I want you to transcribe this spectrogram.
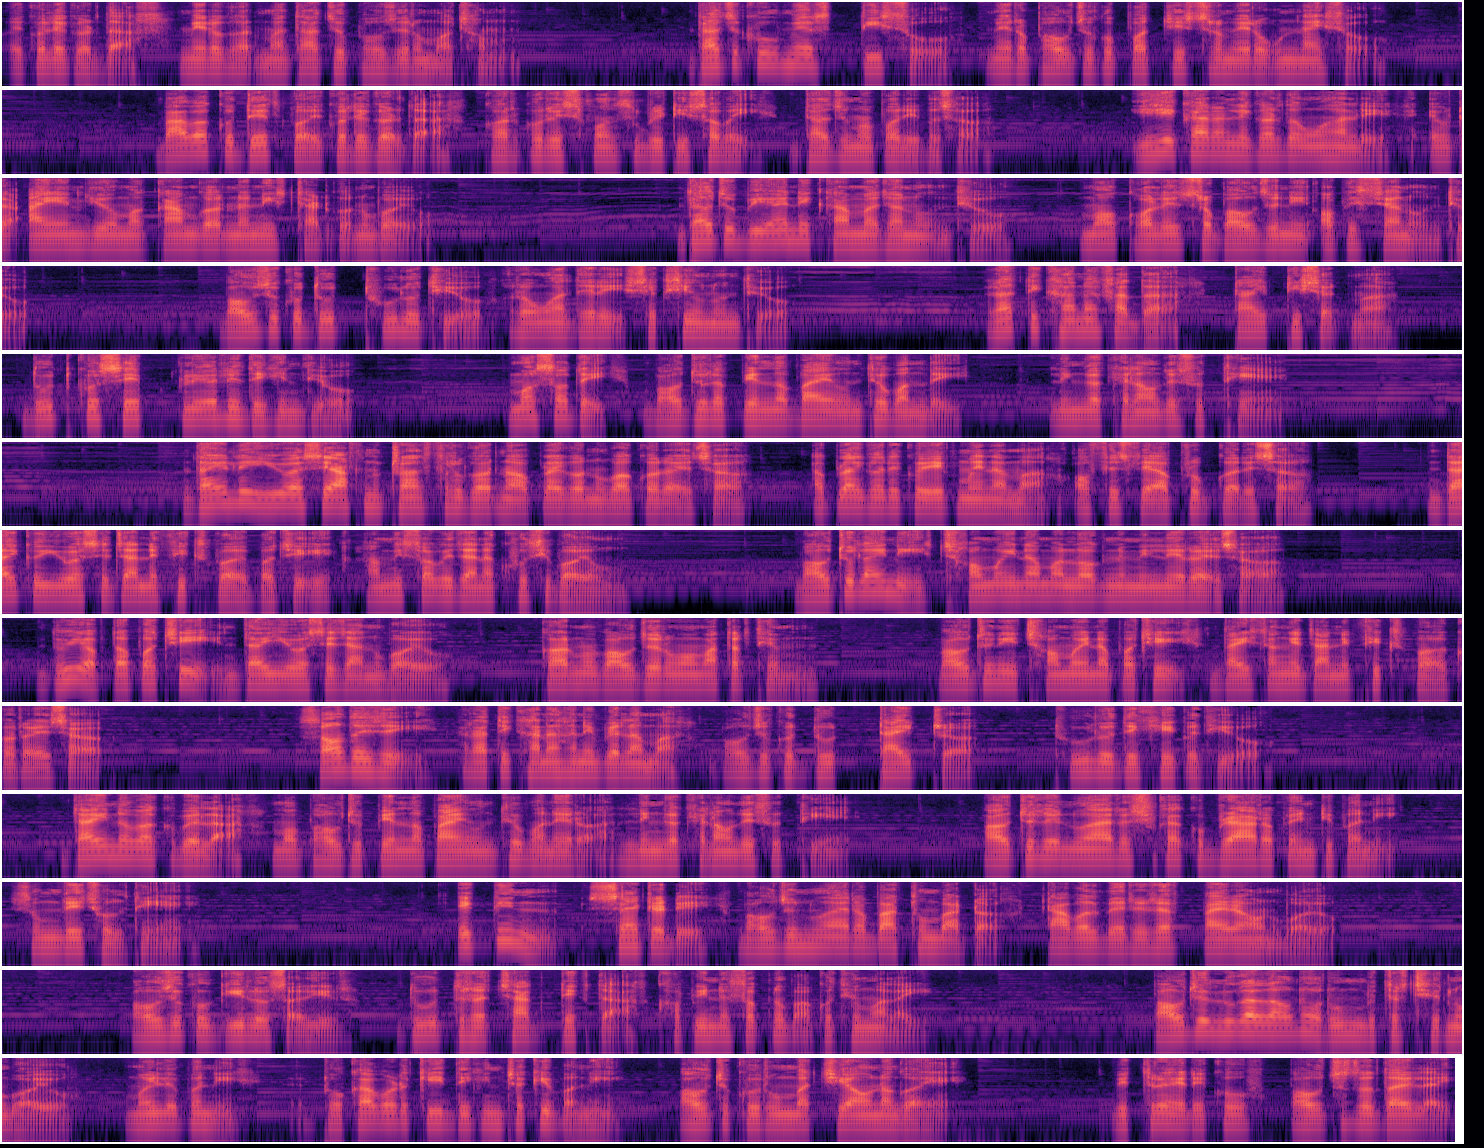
भएकोले गर्दा मेरो घरमा दाजु भाउजू र म छौँ। दाजुको उमेर तिस हो मेरो भाउजूको पच्चिस र मेरो उन्नाइस हो। बाबाको डेथ भएकोले गर्दा घरको रेस्पोन्सिबिलिटी सबै दाजुमा परेको छ। यही कारणले गर्दा उहाँले एउटा आइएनजिओमा काम गर्न नि स्टार्ट गर्नुभयो। दाजु बिहानै काममा जानुहुन्थ्यो। म कलेज र भाउजू नि अफिस जानुहुन्थ्यो। भाउजूको दुध ठुलो थियो र उहाँ धेरै सेक्सी हुनुहुन्थ्यो। राति खाना खाँदा टाइट टी सर्टमा दुधको सेप क्लियरली देखिन्थ्यो। म सधैँ भाउजूलाई पेल्न पाए हुन्थ्यो भन्दै लिङ्ग खेलाउँदै सुत्थेँ दाइले युएसए आफ्नो ट्रान्सफर गर्न अप्लाई गर्नुभएको रहेछ। अप्लाई गरेको एक महिनामा अफिसले अप्रुभ गरेछ। दाईको युएसए जाने फिक्स भएपछि हामी सबैजना खुसी भयौँ। भाउजूलाई नि छ महिनामा लग्न मिल्ने रहेछ। दुई हप्तापछि दाई युएसए जानुभयो। घरमा भाउजू म मात्र थियौँ। भाउजू नि छ महिनापछि दाईसँगै जाने फिक्स भएको रहेछ। सधैँ चाहिँ राति खाना खाने बेलामा भाउजूको दुध टाइट र ठुलो देखिएको थियो। दाई नभएको बेला म भाउजू पेल्न पाए हुन्थ्यो भनेर लिङ्ग खेलाउँदै सुत्थेँ भाउजूले नुहाएर सुकाएको ब्रा र पेन्टी पनि सुँग्दै छोल्थेँ एक दिन स्याटरडे भाउजू नुहाएर बाथरुमबाट टावल बेरेर बाहिर आउनुभयो। भाउजूको गिलो शरीर दुध र चाक देख्दा खपिन सक्नु भएको थियो मलाई। भाउजू लुगा लाउन रुमभित्र छिर्नुभयो। मैले पनि ढोकाबाट केही देखिन्छ कि भनी भाउजूको रुममा चियाउन गएँ। भित्र हेरेको भाउजू त दाईलाई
